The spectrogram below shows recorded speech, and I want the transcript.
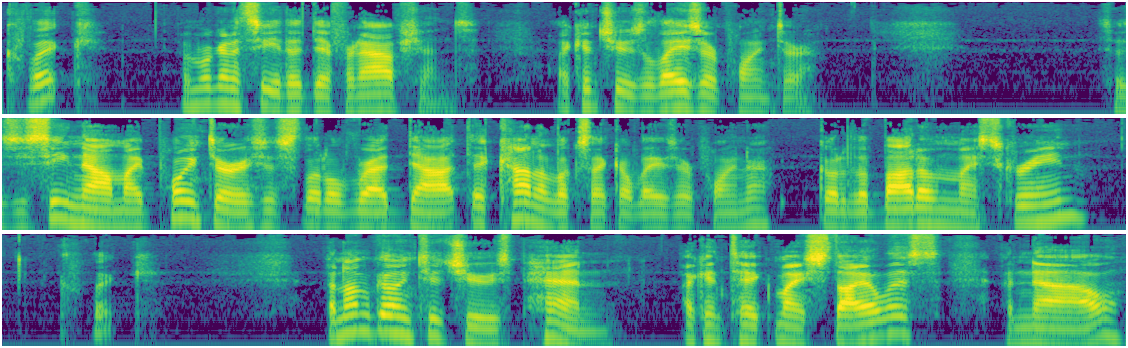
Click and we're going to see the different options. I can choose a laser pointer. So as you see now, my pointer is this little red dot that kind of looks like a laser pointer. Go to the bottom of my screen, click, and I'm going to choose pen. I can take my stylus, and now,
